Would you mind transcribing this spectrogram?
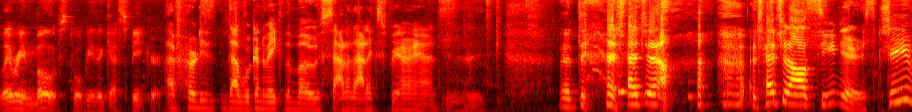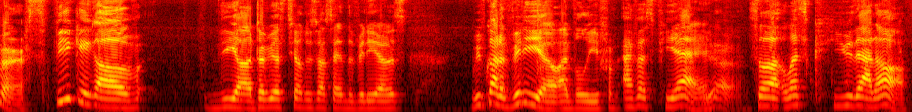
Larry Most will be the guest speaker. I've heard he's, that we're gonna make the most out of that experience. Mm-hmm. attention, attention, all seniors. Jeever, speaking of the uh, WSTL News website and the videos, we've got a video, I believe, from FSPA. Yeah. So uh, let's cue that up.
